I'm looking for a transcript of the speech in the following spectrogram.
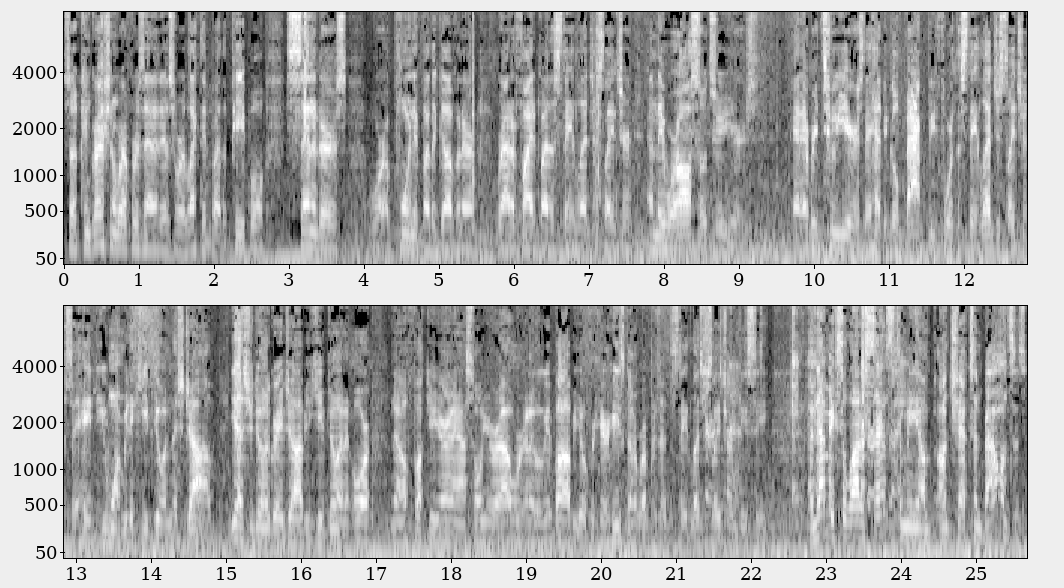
so congressional representatives were elected by the people, senators were appointed by the governor, ratified by the state legislature, and they were also two years. And every two years, they had to go back before the state legislature and say, "Hey, do you want me to keep doing this job? Yes, you're doing a great job. You keep doing it, or no, fuck you, you're an asshole. You're out. We're gonna go get Bobby over here. He's gonna represent the state legislature in D.C." And that makes a lot of sense to me on, on checks and balances.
